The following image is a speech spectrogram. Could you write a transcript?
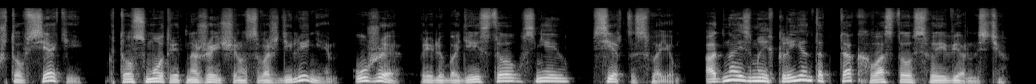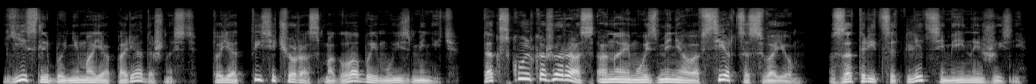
что всякий, кто смотрит на женщину с вожделением, уже прелюбодействовал с нею в сердце своем. Одна из моих клиенток так хвасталась своей верностью. Если бы не моя порядочность, то я тысячу раз могла бы ему изменить. Так сколько же раз она ему изменяла в сердце своем за 30 лет семейной жизни?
